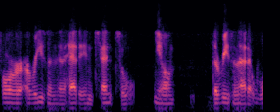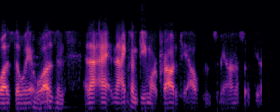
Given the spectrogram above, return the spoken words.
for a reason and had intent to you know the reason that it was the way it was, and and I and I couldn't be more proud of the album to be honest with you.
